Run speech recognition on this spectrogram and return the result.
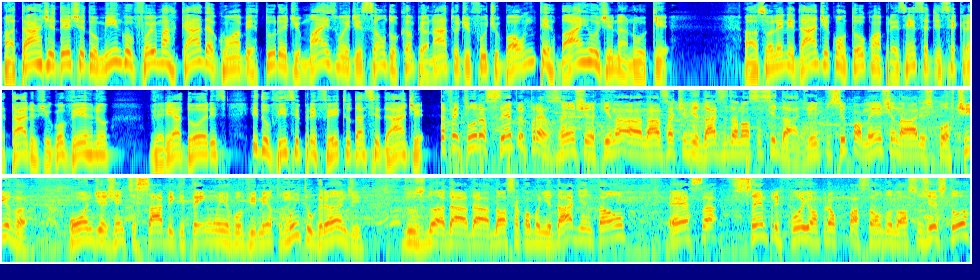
A tarde deste domingo foi marcada com a abertura de mais uma edição do Campeonato de Futebol Interbairro de Nanuque. A solenidade contou com a presença de secretários de governo, vereadores e do vice-prefeito da cidade. A prefeitura sempre presente aqui na, nas atividades da nossa cidade, e principalmente na área esportiva, onde a gente sabe que tem um envolvimento muito grande dos, da, da nossa comunidade, então essa sempre foi uma preocupação do nosso gestor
